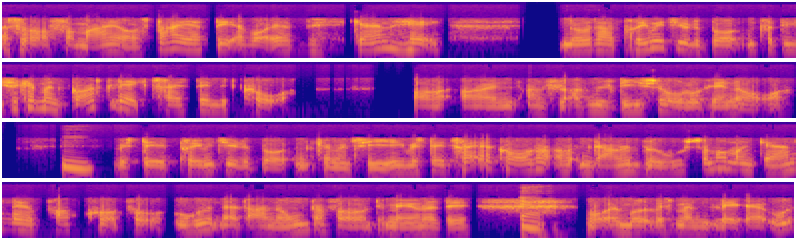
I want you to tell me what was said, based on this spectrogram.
altså, og for mig også, der er jeg der, hvor jeg vil gerne have noget, der er primitivt i bunden, fordi så kan man godt lægge 60 kor og, og, en, og en flot melodisolo henover. Mm. Hvis det er primitivt i bunden, kan man sige. Ikke? Hvis det er tre akkorder og en gammel blues, så må man gerne lave popkor på, uden at der er nogen, der får i maven af det. Ja. Hvorimod, hvis man lægger ud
